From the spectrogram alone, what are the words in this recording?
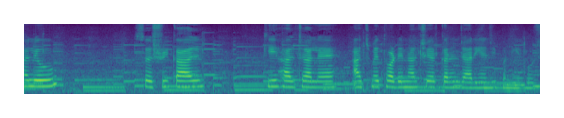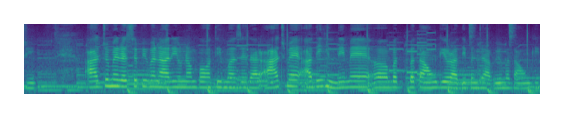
हेलो ਸਤਿ ਸ਼੍ਰੀ ਅਕਾਲ ਕੀ ਹਾਲ ਚਾਲ ਹੈ आज मैं थोड़े नाल शेयर करने जा रही हूँ जी पनीर भुर्जी आज जो मैं रेसिपी बना रही हूँ ना बहुत ही मज़ेदार आज मैं आधी हिंदी में बताऊँगी और आधी पंजाबी में बताऊँगी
